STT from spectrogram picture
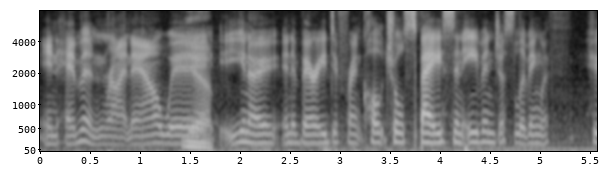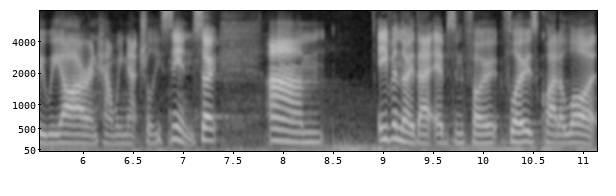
in heaven right now. We're, Yeah. you know, in a very different cultural space and even just living with who we are and how we naturally sin. So, um, even though that ebbs and fo- flows quite a lot,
